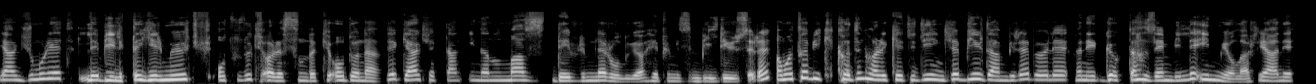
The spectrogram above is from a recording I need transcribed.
Yani Cumhuriyet'le birlikte 23-33 arasındaki o dönemde gerçekten inanılmaz devrimler oluyor hepimizin bildiği üzere. Ama tabii ki kadın hareketi deyince birdenbire böyle hani gökten zembille inmiyorlar. Yani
